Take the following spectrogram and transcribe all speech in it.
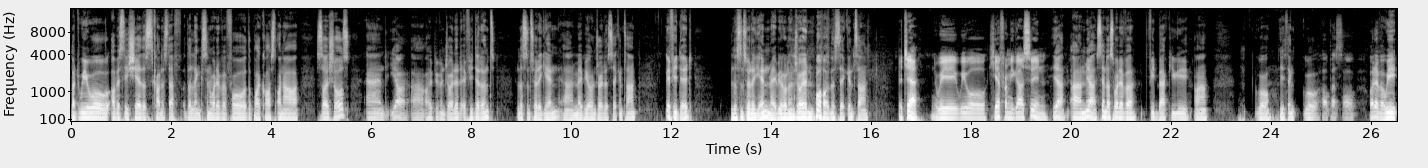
but we will obviously share this kind of stuff, the links and whatever for the podcast on our socials. And yeah, uh, I hope you've enjoyed it. If you didn't, listen to it again. and maybe you'll enjoy it a second time. If you did, listen to it again. Maybe you'll enjoy it more the second time. But yeah, we we will hear from you guys soon. Yeah. Um. Yeah. Send us whatever feedback you uh, well, you think will help us or whatever. We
